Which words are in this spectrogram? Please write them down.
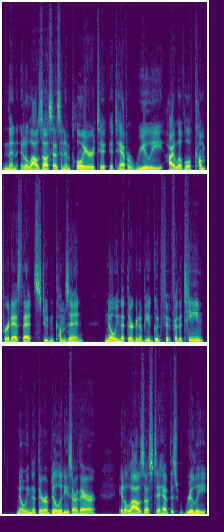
and then it allows us as an employer to to have a really high level of comfort as that student comes in, knowing that they're going to be a good fit for the team, knowing that their abilities are there. It allows us to have this really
